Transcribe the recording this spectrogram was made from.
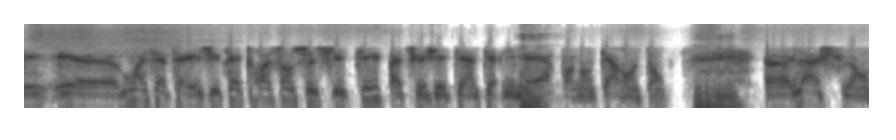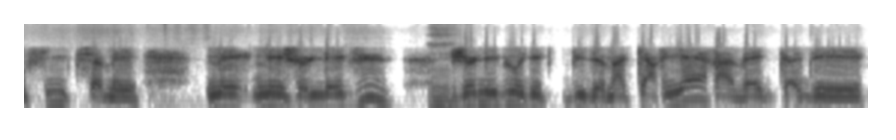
et- et, euh, moi, j'ai fait 300 sociétés parce que j'ai été intérimaire pendant 40 ans. Mhm. Euh, là, je suis en fixe, mais, mais, mais je l'ai vu. Mm. Je l'ai vu au début de ma carrière avec des,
